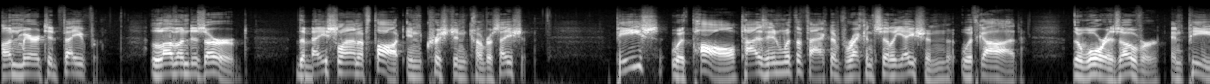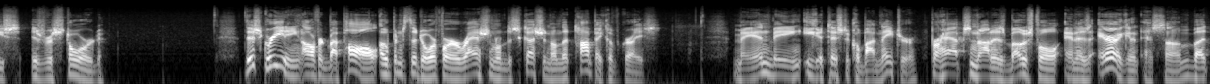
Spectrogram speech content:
Unmerited favor, love undeserved, the baseline of thought in Christian conversation. Peace with Paul ties in with the fact of reconciliation with God. The war is over and peace is restored. This greeting offered by Paul opens the door for a rational discussion on the topic of grace. Man, being egotistical by nature, perhaps not as boastful and as arrogant as some, but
